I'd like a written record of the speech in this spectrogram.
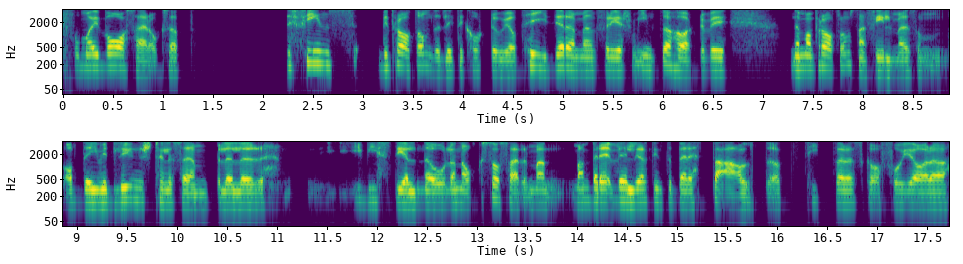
får man ju vara så här också att det finns, vi pratade om det lite kort du och jag tidigare, men för er som inte har hört det. Vi, när man pratar om sådana här filmer som av David Lynch till exempel eller i viss del Nolan också. Så här, man, man väljer att inte berätta allt. Att tittare ska få göra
